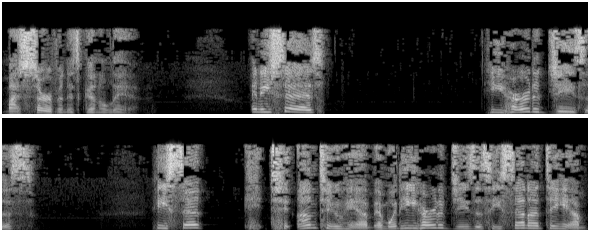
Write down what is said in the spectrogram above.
my servant is going to live. And he says, he heard of Jesus. He sent to, unto him, and when he heard of Jesus, he sent unto him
